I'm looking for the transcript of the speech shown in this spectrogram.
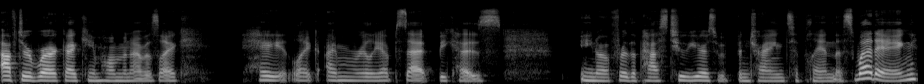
after work, I came home and I was like, hey, like I'm really upset because you know, for the past two years, we've been trying to plan this wedding.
